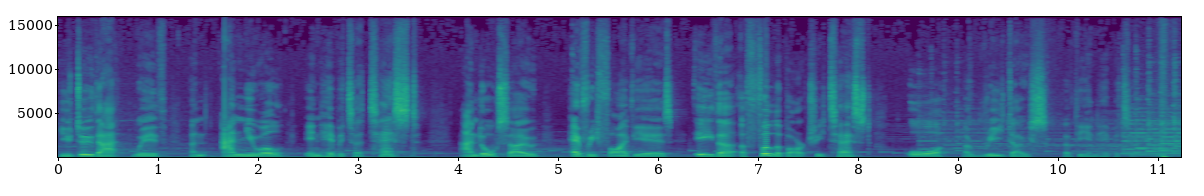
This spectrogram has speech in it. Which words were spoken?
You do that with an annual inhibitor test and also every five years, either a full laboratory test or a redose of the inhibitor.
